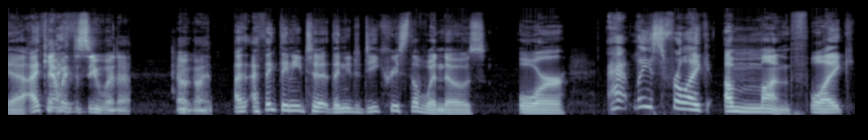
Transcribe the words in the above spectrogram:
Yeah, I Can't wait to see what. Uh... Oh, go ahead. I, I think they need to they need to decrease the windows or at least for like a month like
